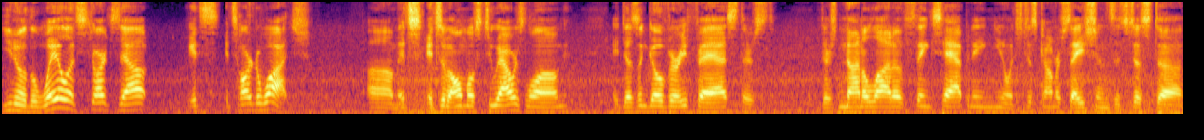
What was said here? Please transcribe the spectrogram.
you know, the whale. It starts out. It's it's hard to watch. Um, it's it's almost two hours long. It doesn't go very fast. There's there's not a lot of things happening. You know, it's just conversations. It's just uh,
